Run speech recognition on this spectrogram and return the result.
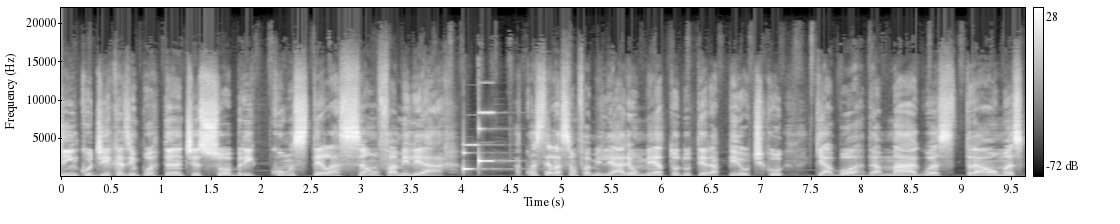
Cinco dicas importantes sobre constelação familiar. A constelação familiar é um método terapêutico que aborda mágoas, traumas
